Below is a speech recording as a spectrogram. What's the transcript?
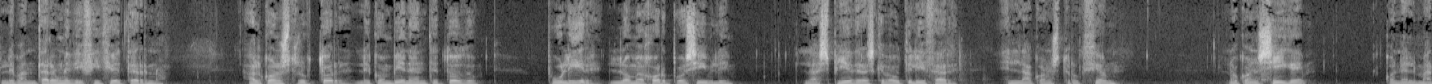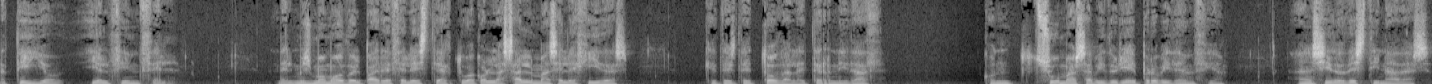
levantar un edificio eterno. Al constructor le conviene ante todo pulir lo mejor posible las piedras que va a utilizar en la construcción. Lo consigue con el martillo y el cincel. Del mismo modo, el Padre Celeste actúa con las almas elegidas que desde toda la eternidad, con suma sabiduría y providencia, han sido destinadas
